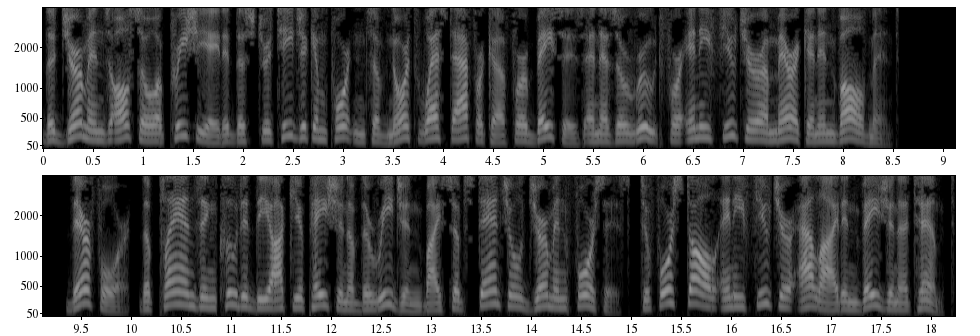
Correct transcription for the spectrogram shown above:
The Germans also appreciated the strategic importance of northwest Africa for bases and as a route for any future American involvement. Therefore, the plans included the occupation of the region by substantial German forces, to forestall any future Allied invasion attempt.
